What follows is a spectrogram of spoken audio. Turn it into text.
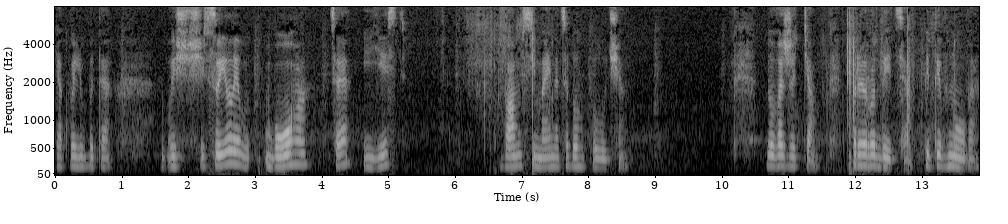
як ви любите вищі сили, Бога, це і є вам сімейне це благополуччя. Нове життя, природиться, піти в нове,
